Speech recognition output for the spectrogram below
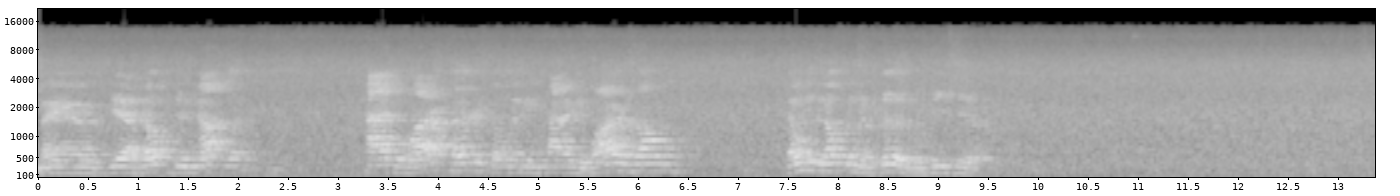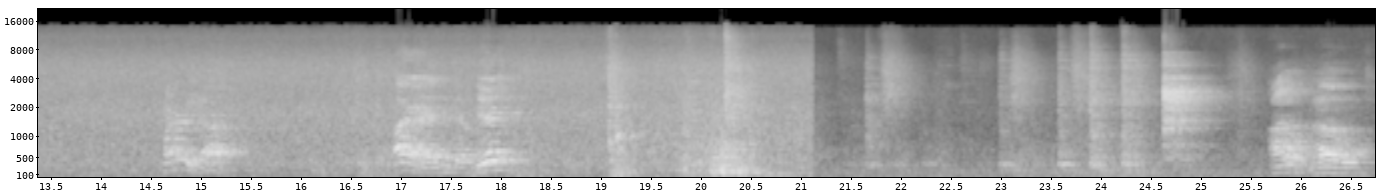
Man, yeah, don't, do not let, hide the wire cutters, don't let him tie any wires on. Don't even open your hood when he's here. Hurry up. Alright, I think that'll do it. I don't know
